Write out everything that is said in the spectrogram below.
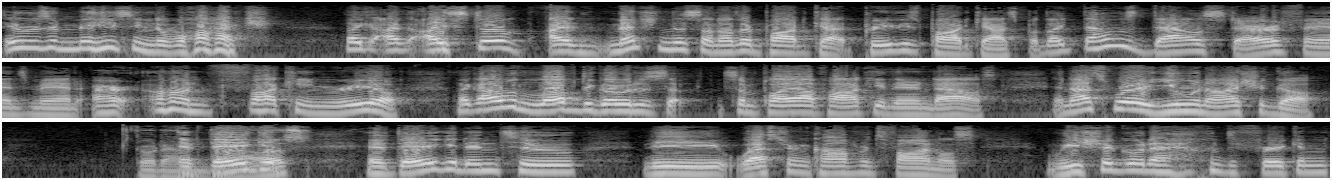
It was amazing to watch. Like I, I still I mentioned this on other podcast, previous podcasts, but like those Dallas Stars fans, man, are on fucking real. Like I would love to go to some, some playoff hockey there in Dallas, and that's where you and I should go Go down if to they Dallas. get if they get into the Western Conference Finals, we should go down to freaking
